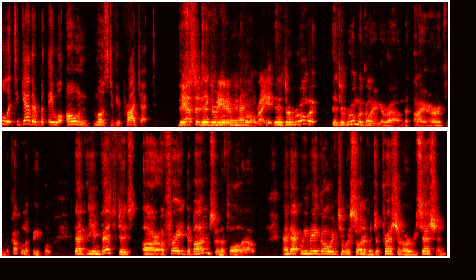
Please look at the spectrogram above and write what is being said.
pull it together, but they will own most of your project. They There's- also there's take a creative rumor- control, right? There's a rumor. There's a rumor going around that I heard from a couple of people that the investors are afraid the bottom's going to fall out, and that we may go into a sort of a depression or recession,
